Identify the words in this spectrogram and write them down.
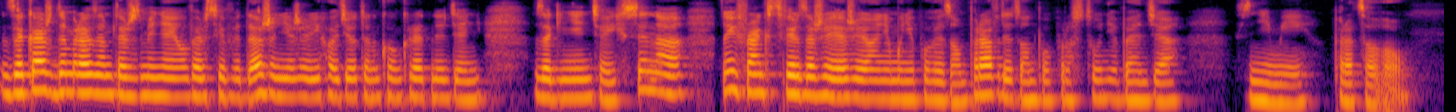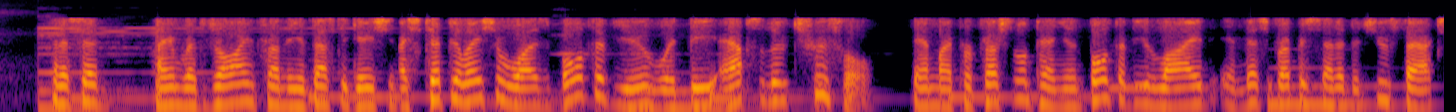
Za każdym razem też zmieniają wersję wydarzeń, jeżeli chodzi o ten konkretny dzień zaginięcia ich syna. No i Frank stwierdza, że jeżeli oni mu nie powiedzą prawdy, to on po prostu nie będzie z nimi pracował. I am withdrawing from the investigation. My stipulation was both of you would be absolute truthful. In my professional opinion, both of you lied and misrepresented the true facts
